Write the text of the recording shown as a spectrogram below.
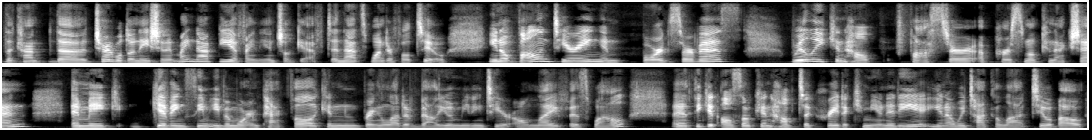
the con- the charitable donation it might not be a financial gift and that's wonderful too you know volunteering and board service really can help foster a personal connection and make giving seem even more impactful it can bring a lot of value and meaning to your own life as well. And i think it also can help to create a community. You know we talk a lot too about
